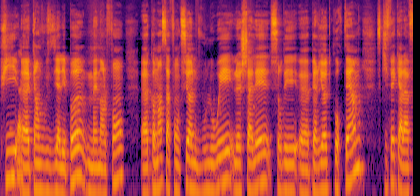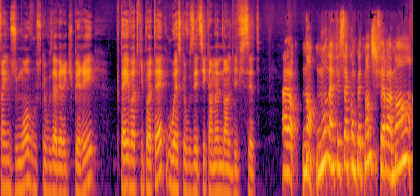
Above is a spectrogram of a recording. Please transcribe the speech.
Puis, quand vous y allez pas, mais dans le fond, comment ça fonctionne? Vous louez le chalet sur des périodes court terme, ce qui fait qu'à la fin du mois, vous, ce que vous avez récupéré paye votre hypothèque ou est-ce que vous étiez quand même dans le déficit? Alors, non, nous, on a fait ça complètement différemment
